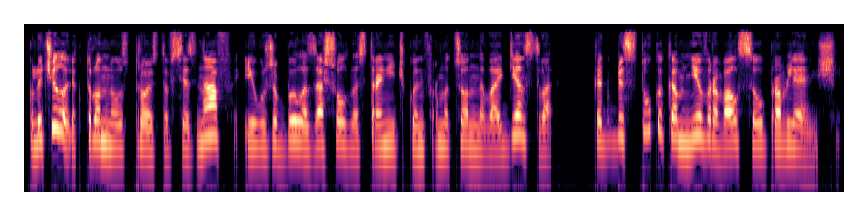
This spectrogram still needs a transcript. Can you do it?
Включил электронное устройство «Всезнав» и уже было зашел на страничку информационного агентства, как без стука ко мне ворвался управляющий.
